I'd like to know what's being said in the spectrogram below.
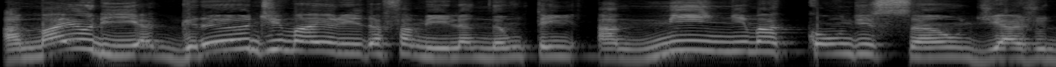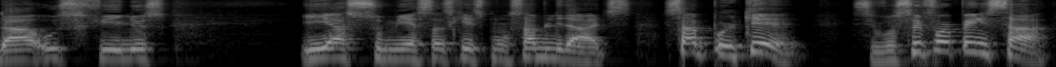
A maioria, grande maioria da família não tem a mínima condição de ajudar os filhos e assumir essas responsabilidades. Sabe por quê? Se você for pensar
